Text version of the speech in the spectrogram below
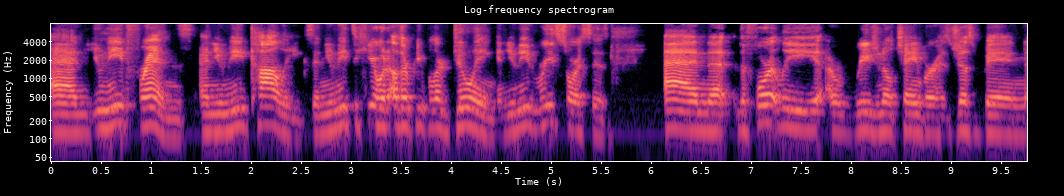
And you need friends and you need colleagues and you need to hear what other people are doing and you need resources and the Fort Lee uh, Regional Chamber has just been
